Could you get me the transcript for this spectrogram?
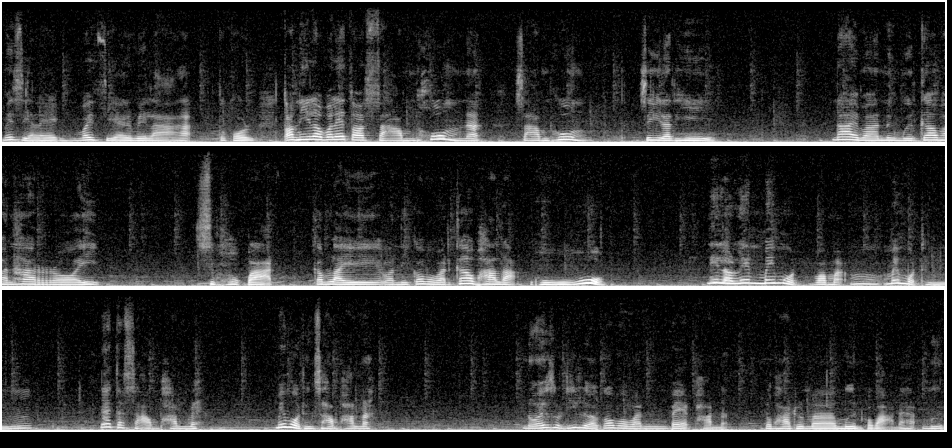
ไม่เสียแรง ไม่เสียเวลาฮะทุกคน ตอนนี้เรามาเล่นตอนสามทุ่มนะสามทุ่มสี่นาที ได้มาหนึ่งหมื่นเก้าพันห้าร้อยสิบหกบาทกำไรวันนี้ก็ประมาณเก้าพันละโอ้โห นี่เราเล่นไม่หมดประมาณไม่หมดถึง น่าจะสามพันไหม ไม่หมดถึงสามพันนะ น้อยสุดที่เหลือก็ประมาณแปดพันอะเราพาทุนมาหมื่นกว่าบาทนะคะหมื่น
